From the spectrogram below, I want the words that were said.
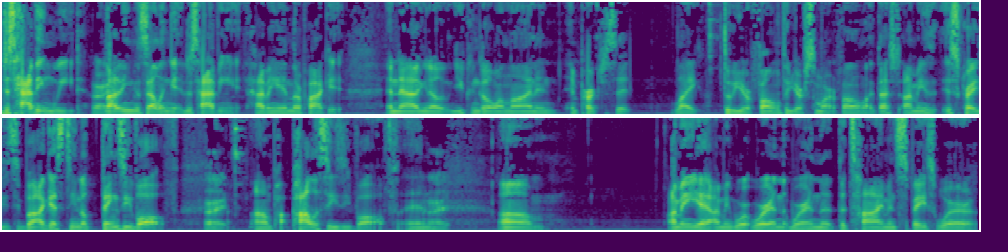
just having weed, Right. not even selling it, just having it, having it in their pocket. And now, you know, you can go online and, and purchase it like through your phone, through your smartphone. Like that's, I mean, it's, it's crazy. To, but I guess, you know, things evolve. right? Um, po- policies evolve. And right. I mean, yeah, I mean, we're we're in we're in the, the time and space where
